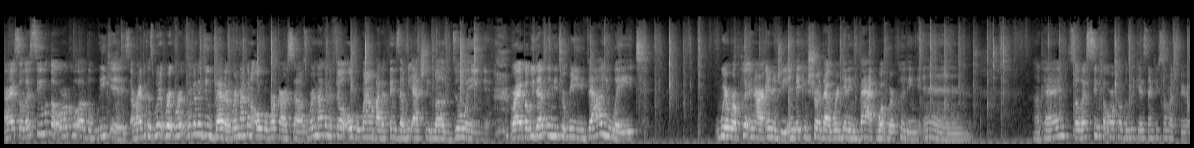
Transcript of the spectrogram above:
All right, so let's see what the oracle of the week is. All right, because we're we're we're, we're gonna do better. We're not gonna overwork ourselves. We're not gonna feel overwhelmed by the things that we actually love doing, right? But we definitely need to reevaluate where we're putting our energy and making sure that we're getting back what we're putting in. Okay, so let's see what the oracle of the week is. Thank you so much, Spirit.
